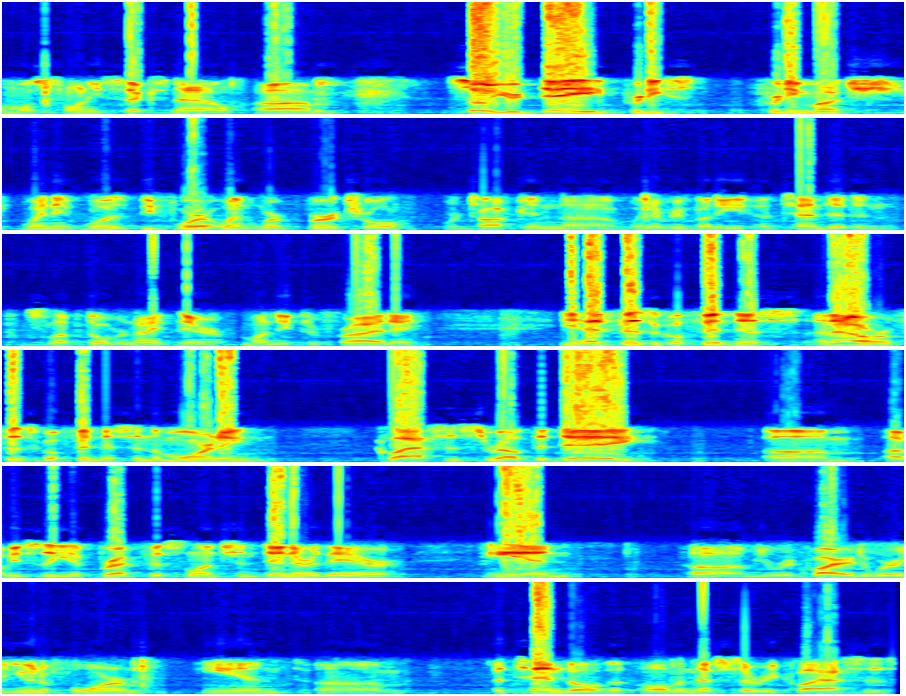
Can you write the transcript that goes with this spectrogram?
almost 26 now. Um, so your day pretty pretty much when it was before it went virtual. We're talking uh, when everybody attended and slept overnight there, Monday through Friday. You had physical fitness, an hour of physical fitness in the morning, classes throughout the day. Um, obviously, you have breakfast, lunch, and dinner there, and um, you're required to wear a uniform and um, attend all the all the necessary classes.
